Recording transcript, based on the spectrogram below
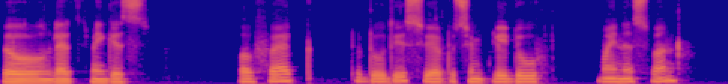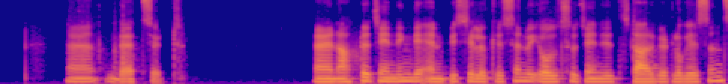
so let's make this perfect to do this. We have to simply do minus one and that's it and after changing the npc location we also change its target locations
